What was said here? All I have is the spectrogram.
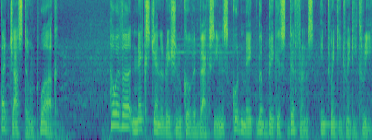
that just don't work. However, next generation COVID vaccines could make the biggest difference in 2023.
